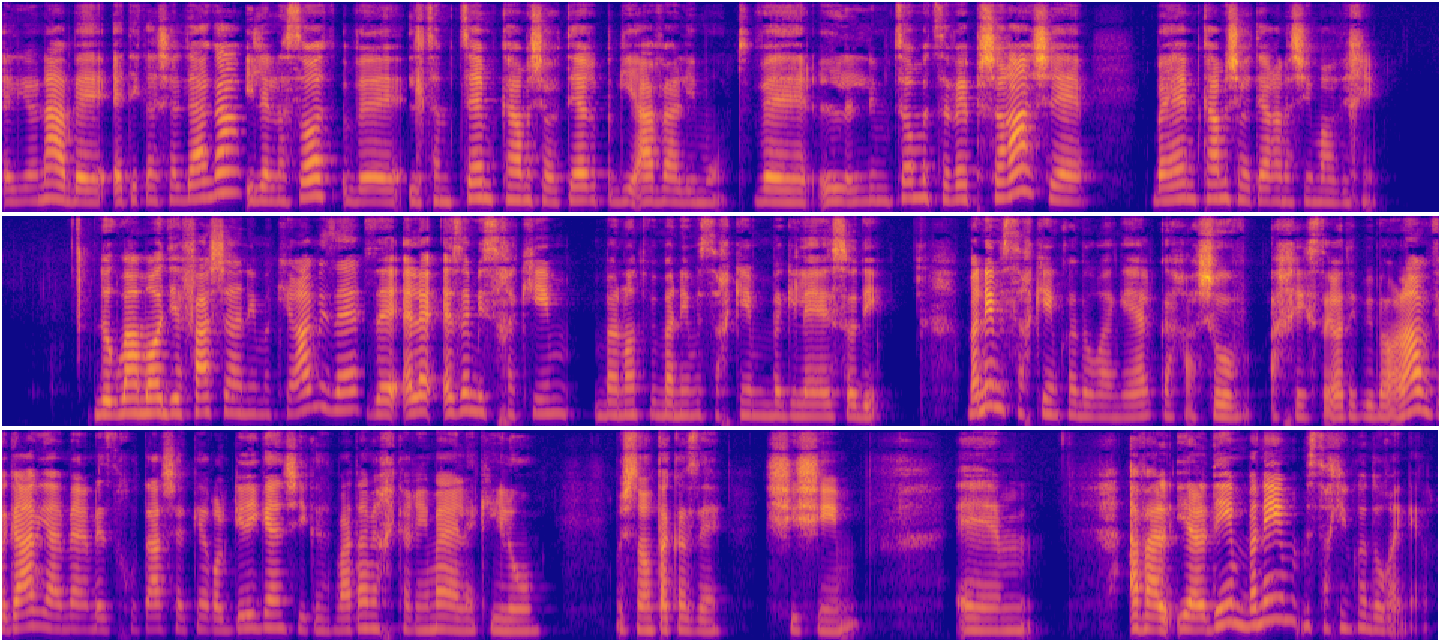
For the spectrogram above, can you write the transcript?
העליונה באתיקה של דאגה היא לנסות ולצמצם כמה שיותר פגיעה ואלימות ולמצוא מצבי פשרה ש... בהם כמה שיותר אנשים מרוויחים. דוגמה מאוד יפה שאני מכירה מזה זה אלה, איזה משחקים בנות ובנים משחקים בגילי יסודי. בנים משחקים כדורגל ככה שוב הכי סטריאוטיפי בעולם וגם יאמר לזכותה של קרול גיליגן שהיא כתבה את המחקרים האלה כאילו בשנות הכזה 60. אמ, אבל ילדים בנים משחקים כדורגל.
